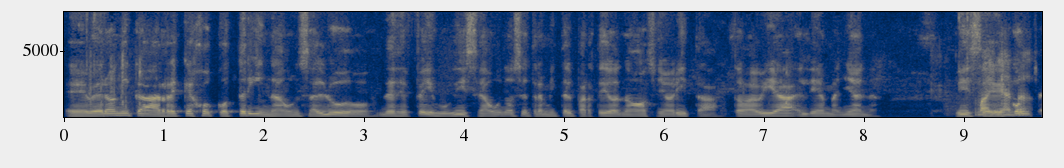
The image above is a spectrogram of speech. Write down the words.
Eh, Verónica Requejo Cotrina, un saludo desde Facebook, dice, aún no se tramita el partido. No, señorita, todavía el día de mañana. Dice, Mañana. Concha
